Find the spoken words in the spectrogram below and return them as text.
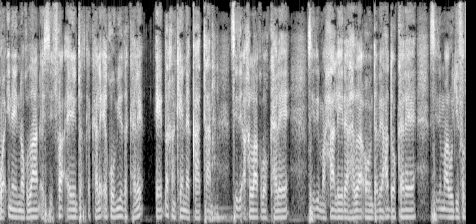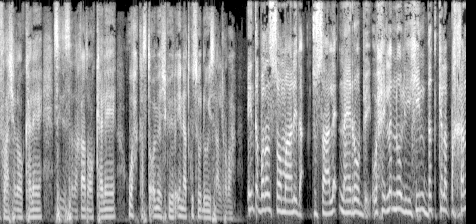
Waa inay noqdaan sifa dadka kale ee qowmiyada kale ee dhaqankeena qaataan. Sidii akhlaaqdoo kale sidii maxaa la yidhaahdaa oo dabeecadoo kale sidii maaruji furfurashadoo kale sidii sadaqadoo kale. Wax kasta oo meesha ku yiro inaad ku soo dhaweysaa la rabaa. Inta badan soomaalida tusaale nairobi waxay la nool yihiin dad kala dhaqan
